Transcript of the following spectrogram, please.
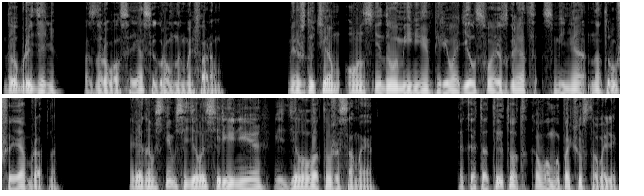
«Добрый день», — поздоровался я с огромным эльфаром. Между тем он с недоумением переводил свой взгляд с меня на Труша и обратно. Рядом с ним сидела Сирения и делала то же самое. «Так это ты тот, кого мы почувствовали?»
